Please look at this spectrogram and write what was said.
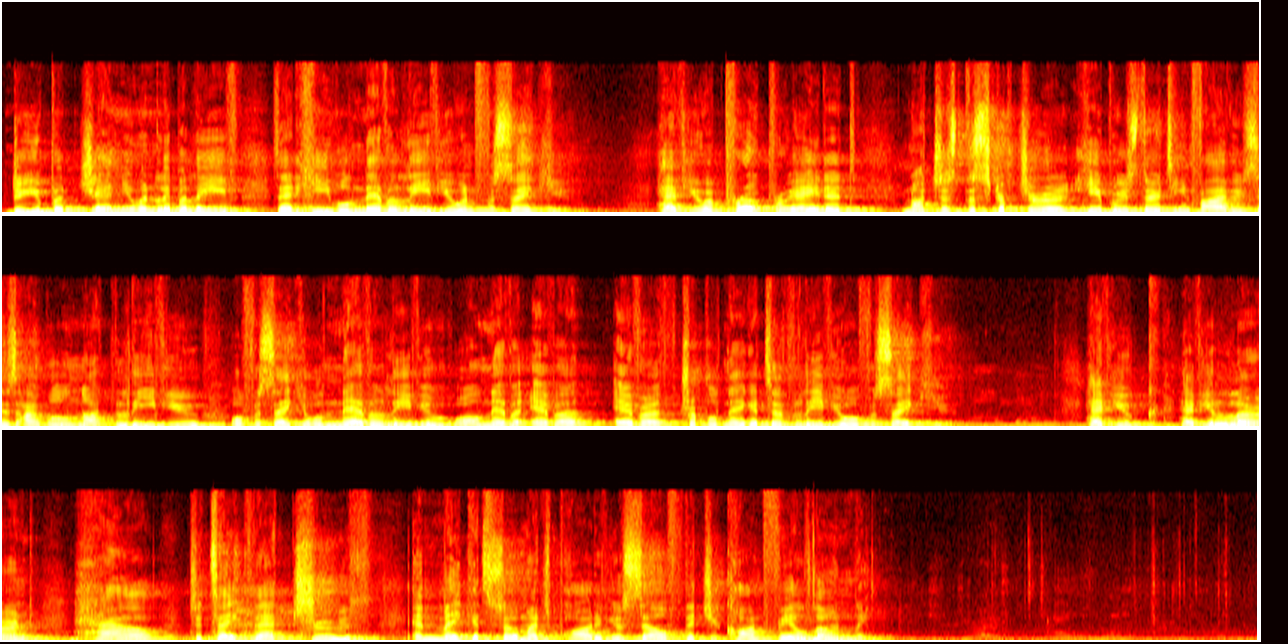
Do you genuinely believe that he will never leave you and forsake you? Have you appropriated not just the scripture, Hebrews 13 5, He says, I will not leave you or forsake you, I'll never leave you, I'll never, ever, ever, triple negative, leave you or forsake you? Have you, have you learned how to take that truth and make it so much part of yourself that you can't feel lonely?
